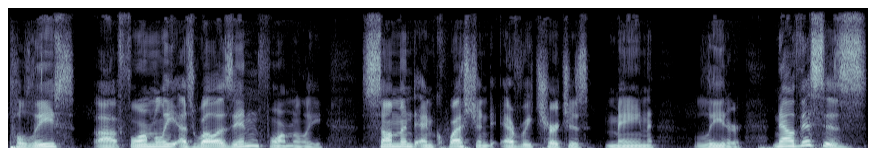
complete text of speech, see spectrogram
Police, uh, formally as well as informally, summoned and questioned every church's main leader. Now, this is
